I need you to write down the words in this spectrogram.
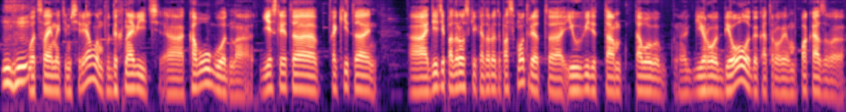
Мгм. Вот своим этим сериалом вдохновить а, кого угодно. Если это какие-то а, дети-подростки, которые это посмотрят а, и увидят там того героя-биолога, которого я ему показываю,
